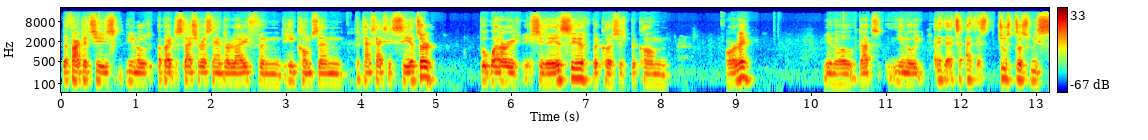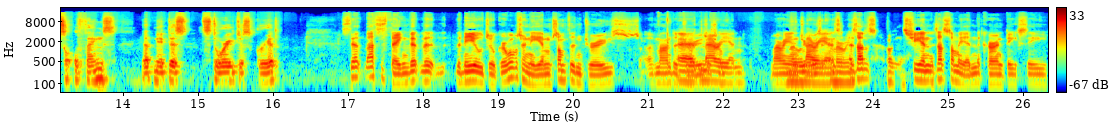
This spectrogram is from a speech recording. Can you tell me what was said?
the fact that she's you know about to slash her wrist end her life, and he comes in potentially actually saves her, but whether she is saved because she's become Harley, you know, that's you know, it- it's it's just those wee subtle things that make this story just great. So that's the thing. that the the Neo Joker. What was her name? Something Drews. Amanda Uh, Drews. or something. Marian. Marian. Drews. Marian. Is, Marian. is that Oh yeah. she in? Is that somebody in the current DC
